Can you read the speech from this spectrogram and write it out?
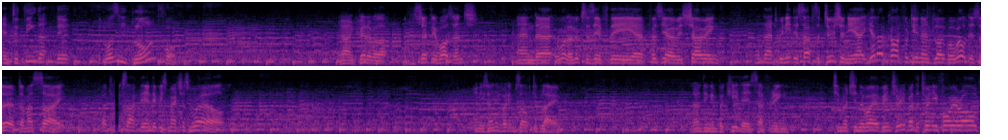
And to think that the, it wasn't blown for. Yeah, incredible. It certainly wasn't. And, uh, well, it looks as if the uh, physio is showing that we need a substitution here. Yellow card for Dino Ndlovu, well deserved, I must say. But looks like the end of his match as well. And he's only got himself to blame. I don't think Mbekile is suffering too much in the way of injury, but the 24-year-old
